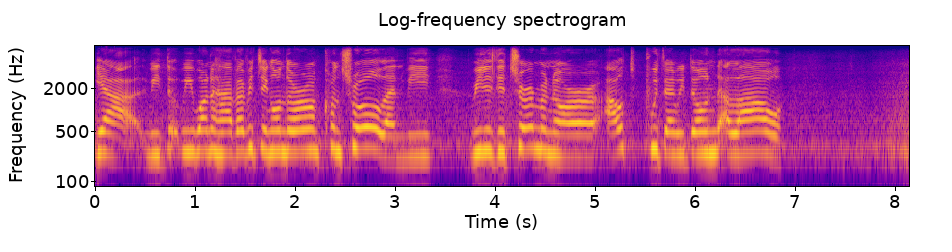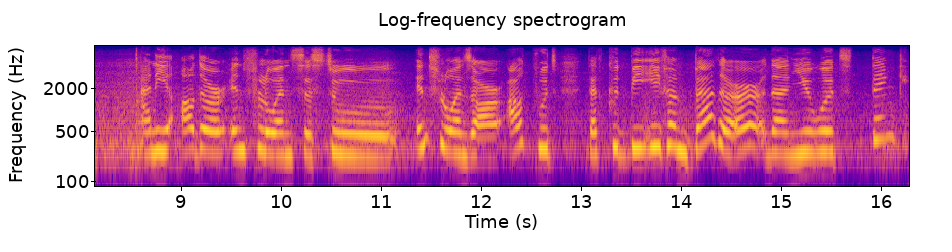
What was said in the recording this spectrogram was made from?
yeah we we want to have everything under our own control and we really determine our output and we don't allow any other influences to influence our output that could be even better than you would think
